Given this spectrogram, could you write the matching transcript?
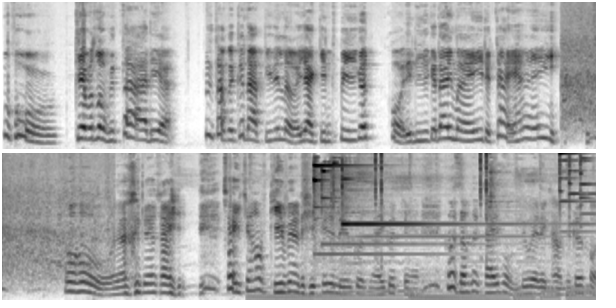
โอ้โห เกมมาส่งพิซซ่าเนี่ยมึงทำกันขนาดนี้ได้เหรออยากกินฟรีก็ขอดีๆก็ได้ไหมเดี๋ยวจ่ายให้ โอ้โหแล้วถ้าใครใครชอบคลิปแบบนี้ก็อย่าลืมกดไลค์กดแชร์กดซับสไครต์ผมด้วยนะครับแล้วก็ขอ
